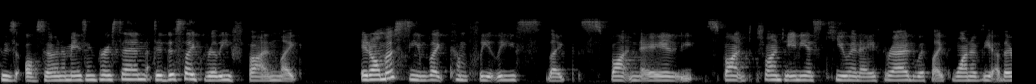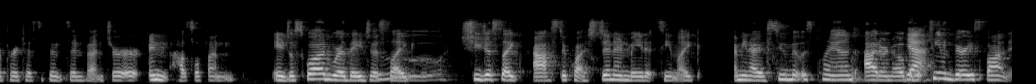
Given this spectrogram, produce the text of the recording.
who's also an amazing person, did this like really fun like. It almost seemed like completely like spontaneous, spontaneous Q and A thread with like one of the other participants in Venture in Hustle Fund Angel Squad where they just Ooh. like she just like asked a question and made it seem like I mean I assume it was planned. I don't know, but yeah. it seemed very spont-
